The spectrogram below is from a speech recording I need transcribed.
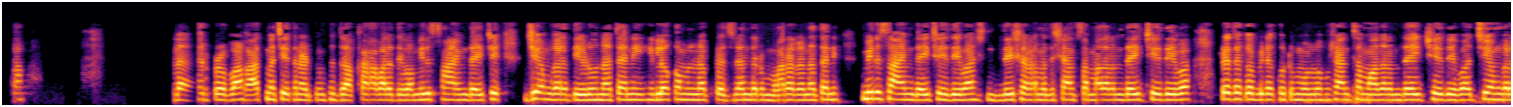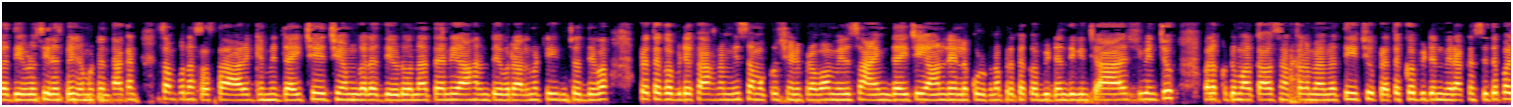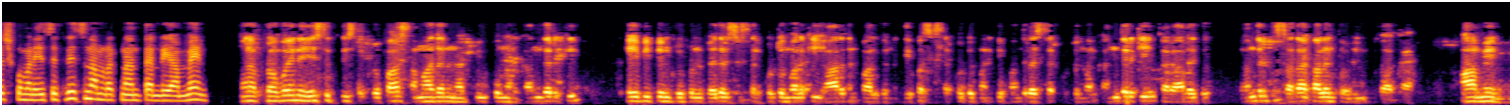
ప్రభా ఆత్మచేత నడిపింపు కావాల దేవా? మీరు సాయం దయచే జయం గల దేవుడు ఉన్నతని ఈ లోకంలో ఉన్న ప్రజలందరూ మారాలన్నతని మీరు సాయం దయచే దేవా? దేశాల మధ్య శాంతి సమాధానం దయచే దేవా? ప్రతి ఒక్క బిడ్డ కుటుంబంలో శాంతి సమాధానం దయచే దేవా? జయం గల దేవుడు సీరియస్ పేషెంట్ ముట్టని తాకని సంపూర్ణ స్వస్థ ఆరోగ్యం మీద దయచే జయం గల దేవుడు ఉన్నతని ఆహారం దేవరు అలమటించొద్దేవా ప్రతి ఒక్క బిడ్డకు ఆహారం మీ సమకూర్చని ప్రభావ మీరు సాయం దయచే ఆన్లైన్లో కూడుకున్న ప్రతి ఒక్క బిడ్డను దిగించి ఆశీవించు వాళ్ళ కుటుంబాలకు కావాల్సిన అక్కల మేము తీర్చు. ప్రతి ఒక్క బిడ్డను మీరు అక్కడ సిద్ధపరచుకోమని శ్రీకృష్ణ నమ్మలకు తండ్రి. అమ్మేన్ మన ప్రభు అయిన ఏసుక్రీస్తు కృపా సమాధానం నడిపింపు మనకు అందరికీ. ఏబిపిఎం గ్రూప్ ప్రదర్శిస్తారు కుటుంబాలకి ఆరాధన పాల్గొన్న దీపశిస్తారు కుటుంబానికి బంధురస్తారు కుటుంబానికి అందరికీ ఇంకా రాలేదు. అందరికీ సదాకాలం తోడింది కాక ఆమెన్.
